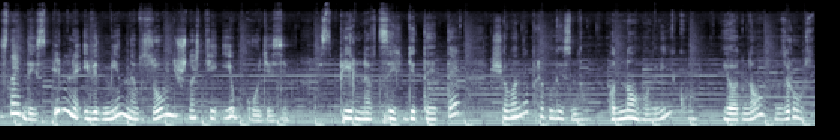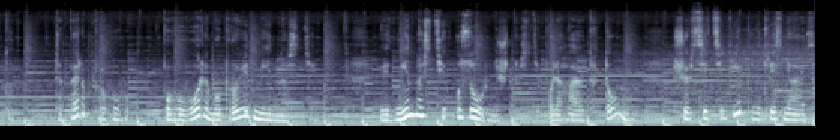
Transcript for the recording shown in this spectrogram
Знайди спільне і відмінне в зовнішності і в одязі. Спільне в цих дітей те, що вони приблизно одного віку і одного зросту. Тепер поговоримо про відмінності. Відмінності у зовнішності полягають в тому, що всі ці діти відрізняються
